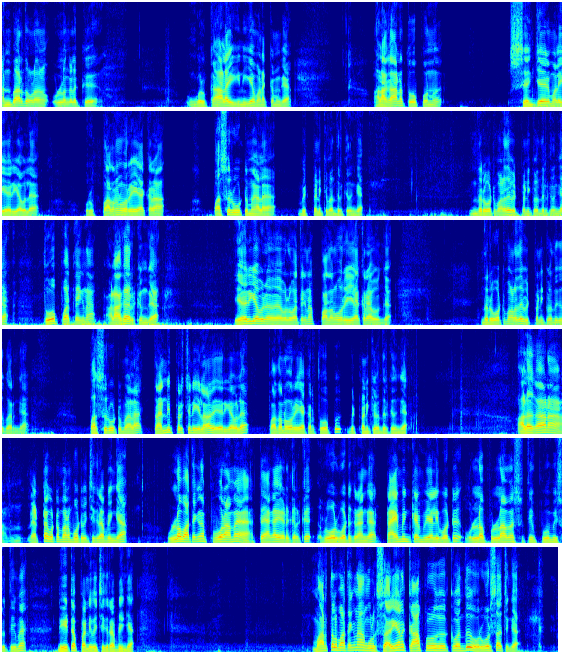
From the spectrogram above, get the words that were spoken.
அன்பார்ந்த உல உள்ளங்களுக்கு உங்கள் காலை இனிய வணக்கம்ங்க. அழகான தோப்பு ஒன்று செஞ்சேரிமலை ஏரியாவில் ஒரு பதினோரு ஏக்கரா பசு ரூட்டு மேலே விற்பனைக்கு வந்திருக்குதுங்க. இந்த ரோட்டு மேலே தான் விற்பனைக்கு வந்திருக்குதுங்க. தோப்பு பார்த்தீங்கன்னா அழகாக இருக்குங்க. ஏரியாவில் எவ்வளோ பார்த்தீங்கன்னா பதினோரு ஏக்கராவுங்க. இந்த ரோட்டு மேலே தான் விற்பனைக்கு வந்துக்குது பாருங்கள் பஸ் ரூட்டு மேலே தண்ணி பிரச்சனை இல்லாத ஏரியாவில் பதினோரு ஏக்கர் தோப்பு விற்பனைக்கு வந்திருக்குதுங்க. அழகான நெட்டை குட்டை மரம் போட்டு வச்சுக்கிறாப்பிடிங்க. உள்ளே பார்த்தீங்கன்னா பூராமல் தேங்காய் எடுக்கிறதுக்கு ரோடு போட்டுக்கிறாங்க. டைமிங் கம்பி வேலி போட்டு உள்ளே ஃபுல்லாமல் சுற்றி பூமி சுற்றியுமே நீட்டாக பண்ணி வச்சுக்கிறாப்பிடிங்க. மரத்தில் பார்த்தீங்கன்னா அவங்களுக்கு சரியான காப்புக்கு வந்து ஒரு வருஷம் ஆச்சுங்க.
